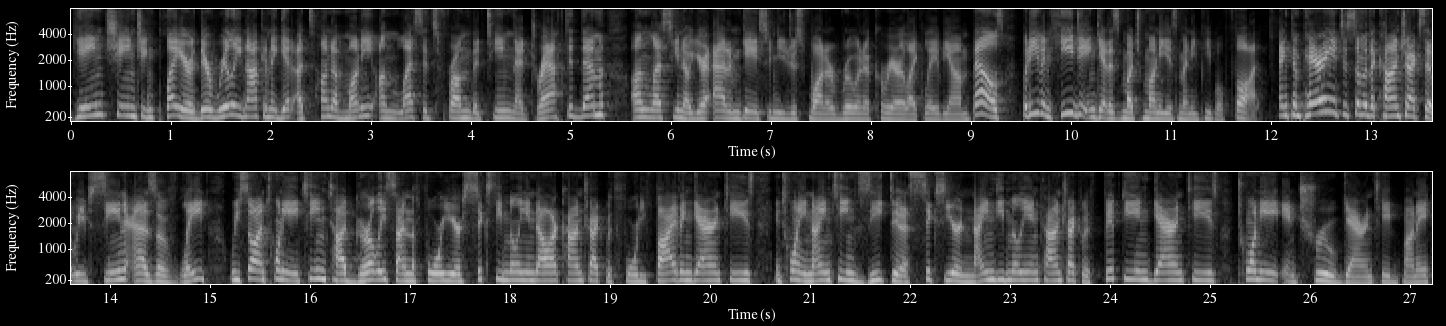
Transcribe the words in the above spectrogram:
game changing player, they're really not going to get a ton of money unless it's from the team that drafted them, unless, you know, you're Adam Gase and you just want to ruin a career like Le'Veon Bell's. But even he didn't get as much money as many people thought. And comparing it to some of the contracts that we've seen as of late, we saw in 2018, Todd Gurley signed the four year, $60 million contract with 45 in guarantees. In 2019, Zeke did a six year, 90 million contract with 50 in guarantees, 28 in true guaranteed money.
